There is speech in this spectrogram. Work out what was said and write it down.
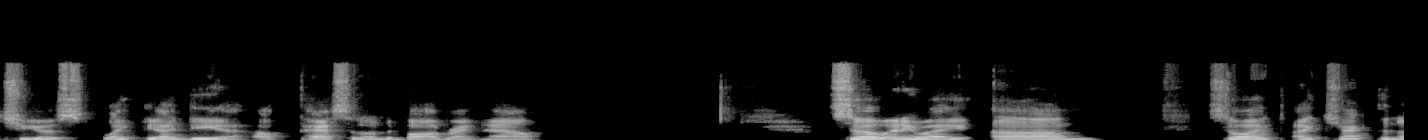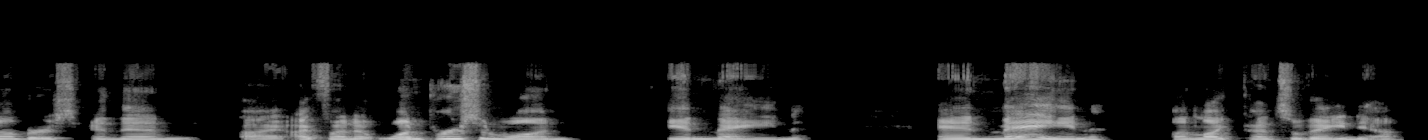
She goes, "Like the idea? I'll pass it on to Bob right now." So anyway, um, so I, I checked the numbers and then I, I found out one person won in Maine. And Maine, unlike Pennsylvania,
